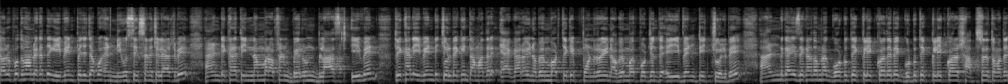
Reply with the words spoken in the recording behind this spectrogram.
সর্বপ্রথম আমরা এখান থেকে ইভেন্ট পেজে যাব অ্যান্ড নিউজ সেকশনে চলে আসবে। অ্যান্ড এখানে তিন নম্বর অপশন বেলুন ব্লাস্ট ইভেন্ট তো এখানে ইভেন্টটি চলবে কিন্তু আমাদের এগারোই নভেম্বর থেকে পনেরোই নভেম্বর পর্যন্ত এই ইভেন্টটি চলবে। অ্যান্ড গাইজ এখানে তোমরা গোটুতে ক্লিক করে দেবে। গোটুতে ক্লিক করার সাথে সাথে তোমাদের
